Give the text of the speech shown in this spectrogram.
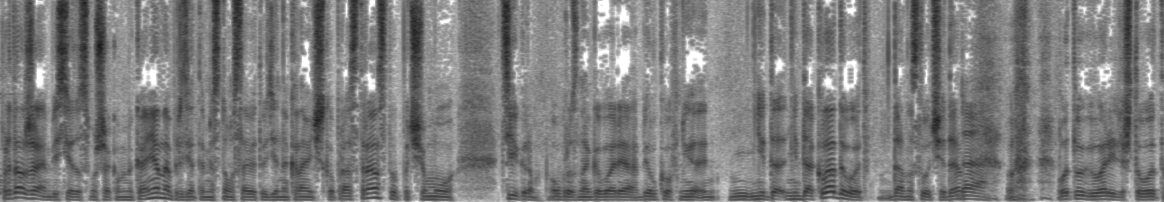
Продолжаем беседу с Мушеком Миконяном, президентом местного совета единоэкономического пространства. Почему тиграм, образно говоря, Белков не, не, до, не докладывают в данном случае, да? Да. Вот вы говорили, что вот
